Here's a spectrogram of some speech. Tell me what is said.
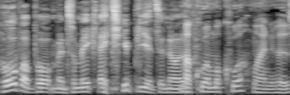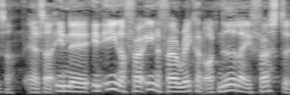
håber på, men som ikke rigtig bliver til noget. Makur Makur må han jo hedde sig. Altså en, øh, en 41-41 record og et nederlag i første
